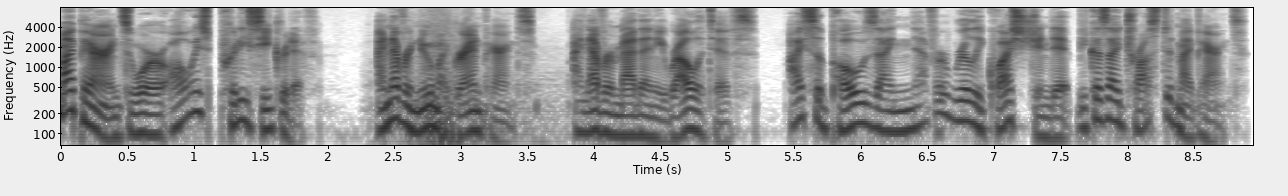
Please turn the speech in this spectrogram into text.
My parents were always pretty secretive. I never knew my grandparents. I never met any relatives. I suppose I never really questioned it because I trusted my parents.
